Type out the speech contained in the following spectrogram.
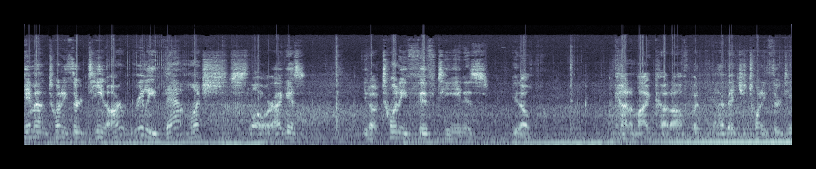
Came out in 2013 aren't really that much slower. I guess, you know, 2015 is, you know, kind of my cutoff, but I bet you 2013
